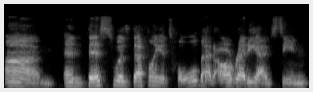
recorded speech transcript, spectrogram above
Um, and this was definitely a tool that already I've seen.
